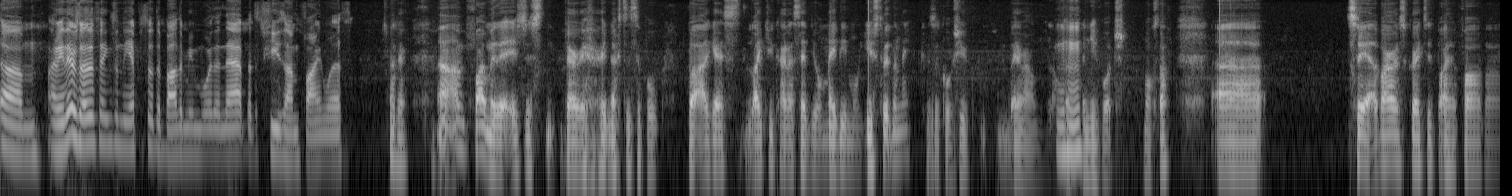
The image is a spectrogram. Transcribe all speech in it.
Um, I mean, there's other things in the episode that bother me more than that, but the cheese I'm fine with. Okay, uh, I'm fine with it. It's just very, very noticeable. But I guess, like you kind of said, you're maybe more used to it than me, because of course you've been around longer Mhm. and you've watched more stuff. Uh, so yeah, a virus created by her father.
